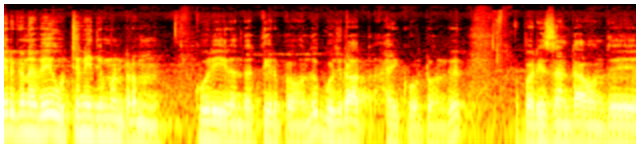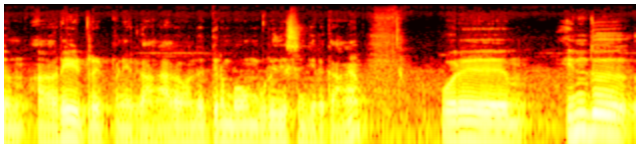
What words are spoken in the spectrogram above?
ஏற்கனவே உச்சநீதிமன்றம் கூறியிருந்த தீர்ப்பை வந்து குஜராத் ஹைகோர்ட் வந்து இப்போ ரீசெண்டாக வந்து ரீட்ரேட் பண்ணியிருக்காங்க. அதை வந்து திரும்பவும் உறுதி செஞ்சுருக்காங்க. ஒரு இந்து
